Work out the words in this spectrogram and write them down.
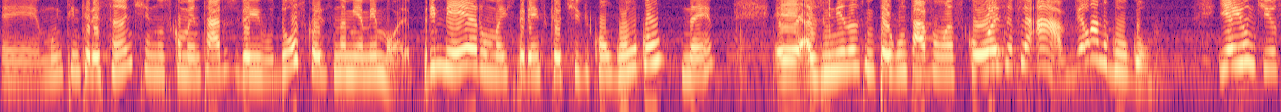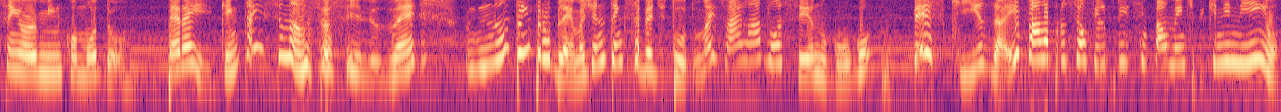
É muito interessante, nos comentários veio duas coisas na minha memória. Primeiro, uma experiência que eu tive com o Google, né? É, as meninas me perguntavam as coisas, eu falei, ah, vê lá no Google. E aí um dia o Senhor me incomodou peraí, quem está ensinando seus filhos, né? Não tem problema, a gente não tem que saber de tudo, mas vai lá você no Google, pesquisa e fala para o seu filho, principalmente pequenininho,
